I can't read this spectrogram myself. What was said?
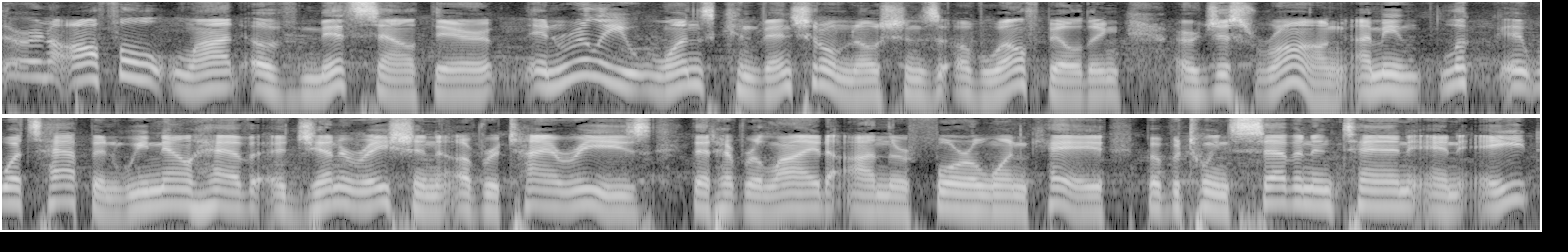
There are an awful lot of myths out there, and really one's conventional notions of wealth building are just wrong. I mean, look at what's happened. We now have a generation of retirees that have relied on their 401k, but between 7 in 10 and 8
